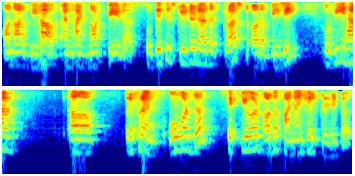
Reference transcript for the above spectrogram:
on our behalf and had not paid us. So this is treated as a trust or a bailee. So we have a preference over the secured or the financial creditors.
